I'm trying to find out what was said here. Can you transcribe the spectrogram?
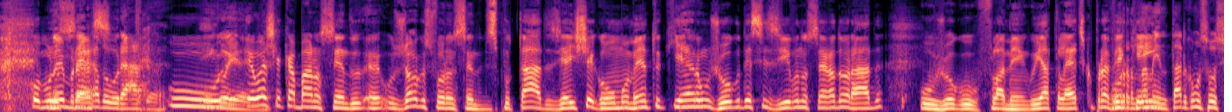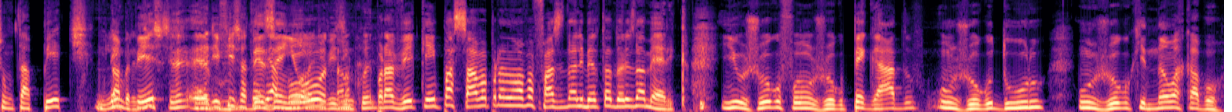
como No lembrança. Serra Dourada, O- eu acho que acabaram sendo, eh, os jogos foram sendo disputados e aí chegou um momento que era um jogo decisivo no Serra Dourada, o jogo Flamengo e Atlético para ver quem Ornamentado como se fosse um tapete. Lembra tapete, disso? né? Era É, difícil até ver a desenhou bola de vez em quando. para ver quem passava para a nova fase da Libertadores da América. E o jogo foi um jogo pegado, um jogo duro, um jogo que não acabou.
